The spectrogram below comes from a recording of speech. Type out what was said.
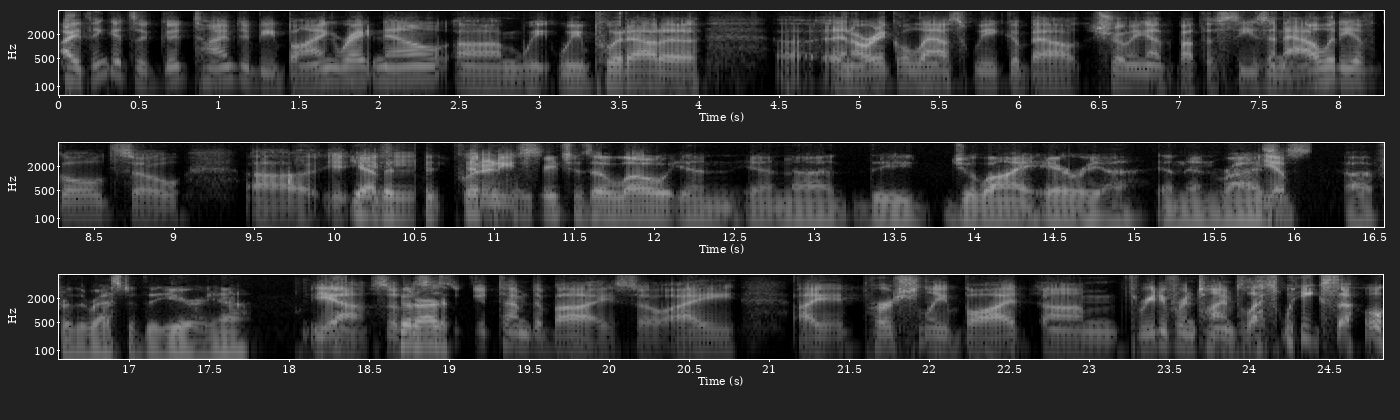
I think it's a good time to be buying right now. Um, we we put out a uh, an article last week about showing up about the seasonality of gold. So uh, yeah, that it put any reaches a low in in uh, the July area and then rises uh, for the rest of the year. Yeah. Yeah, so good this article. is a good time to buy. So I I personally bought um, three different times last week. So uh,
